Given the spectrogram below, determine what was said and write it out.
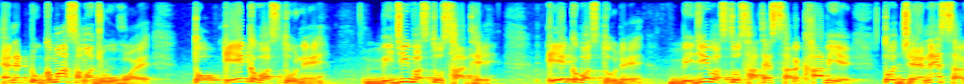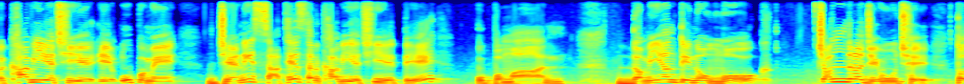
એને ટૂંકમાં સમજવું હોય તો એક વસ્તુને બીજી વસ્તુ સાથે, એક વસ્તુને બીજી વસ્તુ સાથે સરખાવીએ. તો જેને સરખાવીએ છીએ એ ઉપમેય જેની સાથે સરખાવીએ છીએ તે ઉપમાન દમયંતીનો મુખ ચંદ્ર જેવું છે. તો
